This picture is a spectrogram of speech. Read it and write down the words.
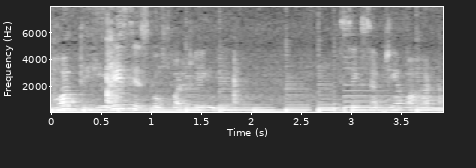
बहुत धीरे से इसको पलटेंगे। बाहर ना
